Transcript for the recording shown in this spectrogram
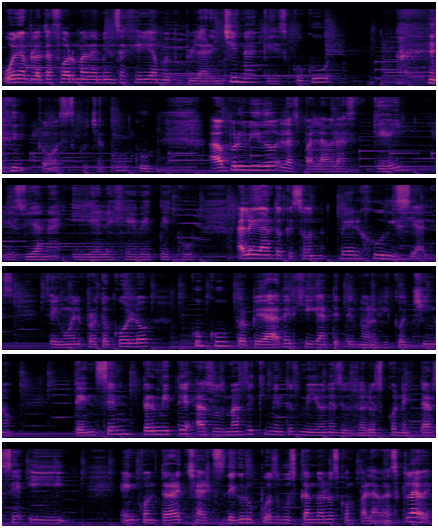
una plataforma de mensajería muy popular en China, que es QQ, ¿cómo se escucha? QQ, ha prohibido las palabras gay, lesbiana y LGBTQ, alegando que son perjudiciales. Según el protocolo, QQ, propiedad del gigante tecnológico chino Tencent permite a sus más de 500 millones de usuarios conectarse y encontrar chats de grupos buscándolos con palabras clave.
